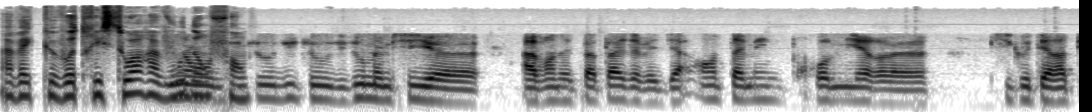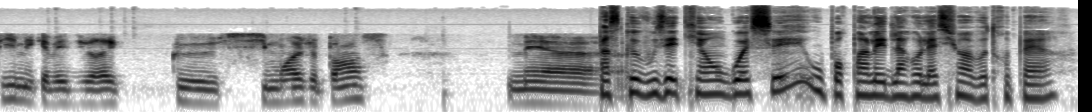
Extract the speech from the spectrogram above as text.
avec votre histoire à vous d'enfant. Du tout, du tout, du tout. Même si euh, avant d'être papa, j'avais déjà entamé une première euh, psychothérapie, mais qui avait duré que six mois, je pense. Mais euh, parce que vous étiez angoissé ou pour parler de la relation à votre père?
